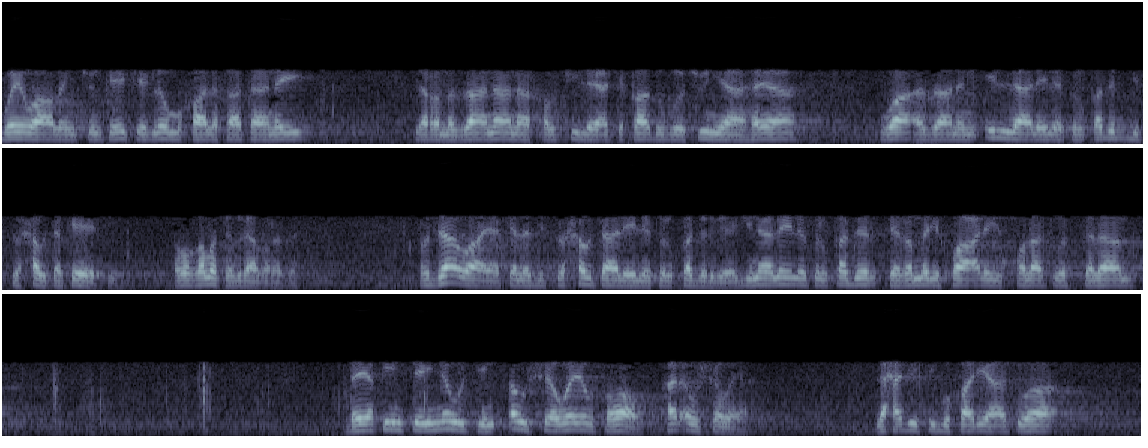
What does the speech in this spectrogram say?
بۆیە وا ئەڵێین چونکە یەکێک لەو موخالەفاتانەی لە ڕەمەزانانە خەڵکی لە ئەتیقاد و بۆچوونیا هەیە وا ئەزانن ئللا لەیلەت القدر 1970ەکەیەتی ئەوە غەڵەتە برا بەڕێزەکە ڕجا وایە کە لە 1970 تا لەیلەت القدر بێ جینا لەیلەت القدر پێغەمەری خوا عليه الصلاة والسلام بە یەقین پێی نەوتین ئەو شەوەیە و تەواو هەر ئەو شەوەیە لە حەدیثی بخاری هاتووە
